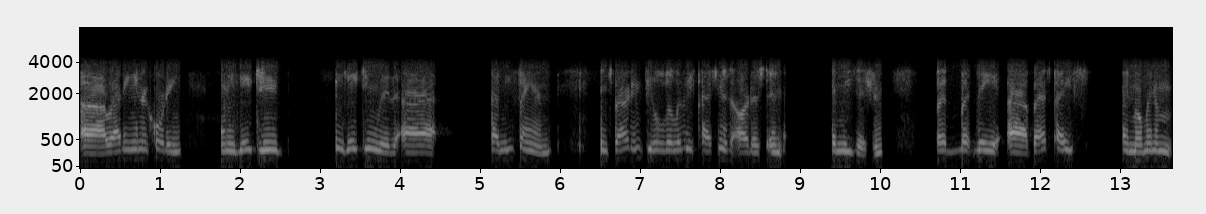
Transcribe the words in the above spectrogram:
uh, writing and recording, and engaging, engaging with uh, a new fan inspired and fueled Olivia's passion as an artist and a musician, but but the uh, fast pace and momentum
